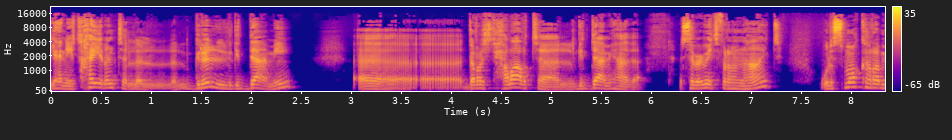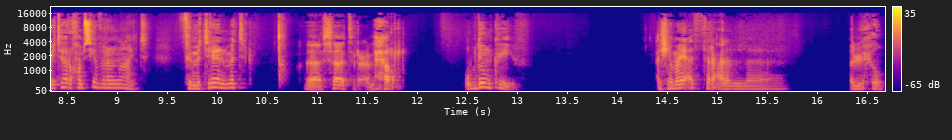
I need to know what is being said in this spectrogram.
يعني تخيل أنت ال- ال- الجريل اللي قدامي آه درجة حرارته اللي قدامي هذا 700 فرنهايت والسموكر 250 فرنهايت في 200 متر. يا ساتر على الحر. وبدون مكيف عشان ما يأثر على اللحوم.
